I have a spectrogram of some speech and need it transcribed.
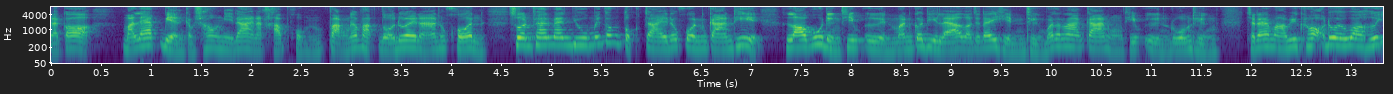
แล้วก็ มาแลกเปลี่ยนกับช่องนี้ได้นะครับ ผมฝากเนื้อฝากตัวด้วยนะทุกคน ส่วนแฟนแมนยูไม่ต้องตกใจทุกคนการที่เราพูดถึงทีมอื่น มันก็ดีแล้วเราจะได้เห็นถึงพัฒนาการของทีมอื่น รวมถึงจะได้มาวิเคราะห์ด้วยว่าเฮ้ย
